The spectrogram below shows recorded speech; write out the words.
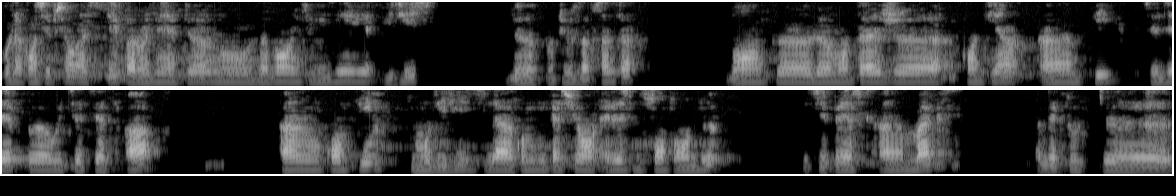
Pour la conception assistée par ordinateur, nous avons utilisé IGIS de Proteus Lab Center. Donc, euh, le montage euh, contient un PIC CZF877A, un comprim qui modélise la communication RS232, c'est presque un max avec tout euh,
